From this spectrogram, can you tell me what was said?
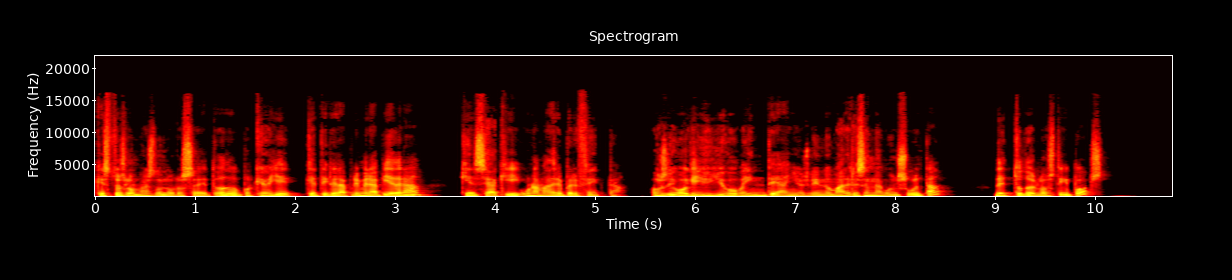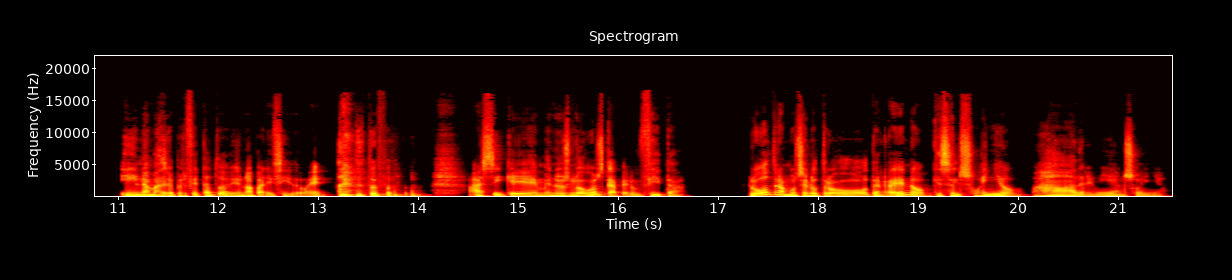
que esto es lo más doloroso de todo, porque oye, que tire la primera piedra quien sea aquí una madre perfecta. Os digo que yo llevo 20 años viendo madres en la consulta, de todos los tipos, y la madre perfecta todavía no ha aparecido. ¿eh? Así que menos lobos caperucita. Luego entramos en otro terreno, que es el sueño. Madre mía, el sueño.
